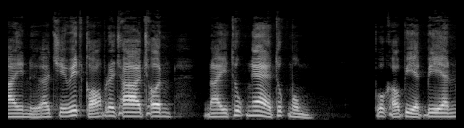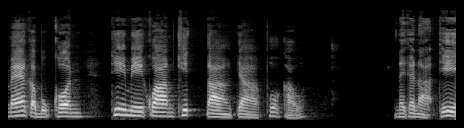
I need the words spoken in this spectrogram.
ายเหนือชีวิตของประชาชนในทุกแง่ทุกมุม พวกเขาเบียดเบียนแม้กับบุคคลที่มีความคิดต่างจากพวกเขา ในขณะที่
